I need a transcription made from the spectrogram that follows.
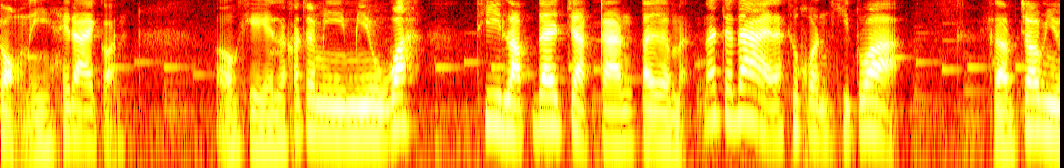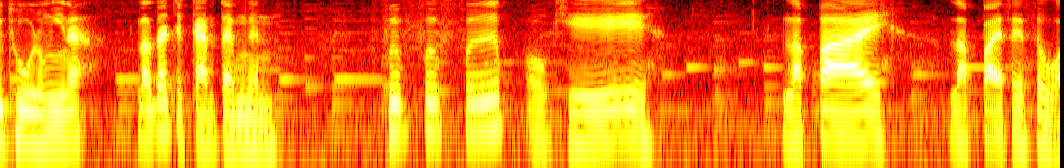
กล่องนี้ให้ได้ก่อน โอเค แล้วก็จะมีมิววะที่รับได้จากการเติมอะ น่าจะได้นะทุกคนคิดว่าสำหรับเจ้ามิวทูตรงนี้นะ เราได้จากการเติมเงินฟึบฟึบฟึบโอเค รับไป รับไปสว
